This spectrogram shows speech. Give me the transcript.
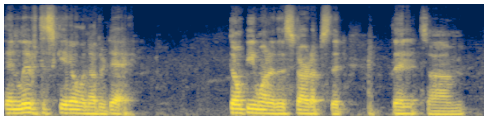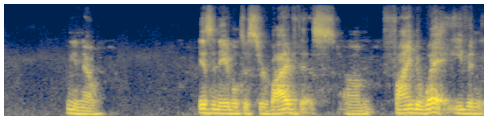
then live to scale another day. Don't be one of the startups that that um, you know isn't able to survive this. Um, find a way. Even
